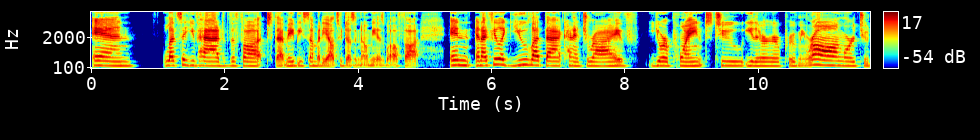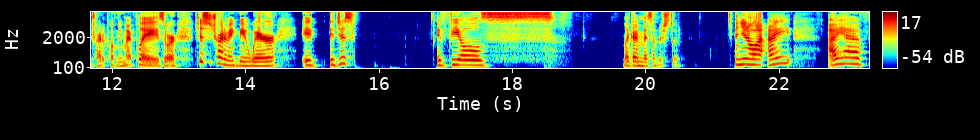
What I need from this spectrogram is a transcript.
and let's say you've had the thought that maybe somebody else who doesn't know me as well thought and and I feel like you let that kind of drive your point to either prove me wrong or to try to put me in my place or just to try to make me aware it it just it feels like I'm misunderstood. And you know, I I have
